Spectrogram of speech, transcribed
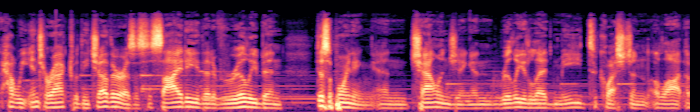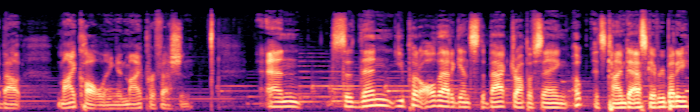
how we interact with each other as a society that have really been disappointing and challenging and really led me to question a lot about my calling and my profession. And so then you put all that against the backdrop of saying, oh, it's time to ask everybody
